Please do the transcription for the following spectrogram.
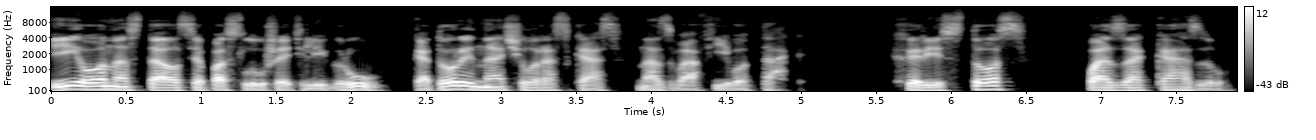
И он остался послушать Лигру, который начал рассказ, назвав его так. «Христос по заказу».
